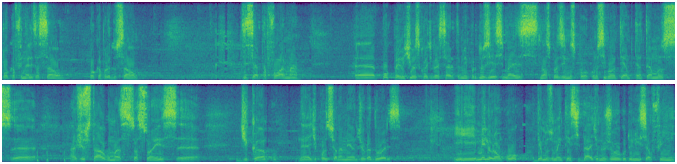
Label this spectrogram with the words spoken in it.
pouca finalização, pouca produção. De certa forma, Uh, pouco permitimos que o adversário também produzisse, mas nós produzimos pouco. No segundo tempo, tentamos uh, ajustar algumas situações uh, de campo, né, de posicionamento de jogadores, e melhorou um pouco. Demos uma intensidade no jogo, do início ao fim,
